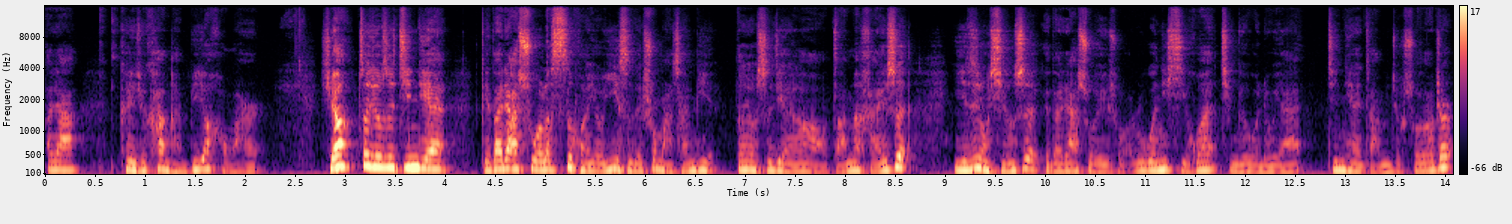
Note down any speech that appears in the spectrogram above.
大家可以去看看，比较好玩儿。行，这就是今天给大家说了四款有意思的数码产品。等有时间啊，咱们还是以这种形式给大家说一说。如果你喜欢，请给我留言。今天咱们就说到这儿。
